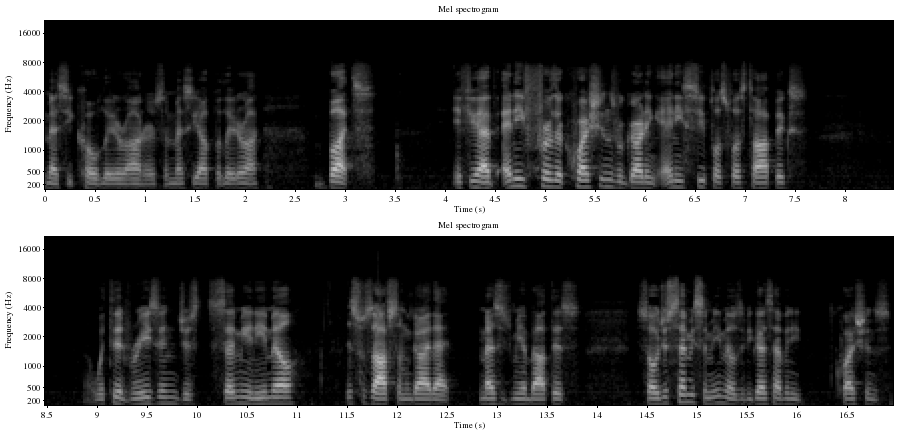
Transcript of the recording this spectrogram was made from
messy code later on or some messy output later on. But if you have any further questions regarding any C++ topics, uh, within reason, just send me an email. This was off some guy that messaged me about this. So just send me some emails if you guys have any questions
